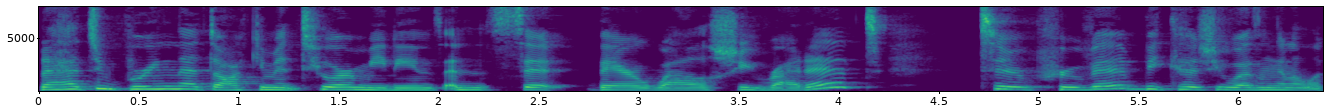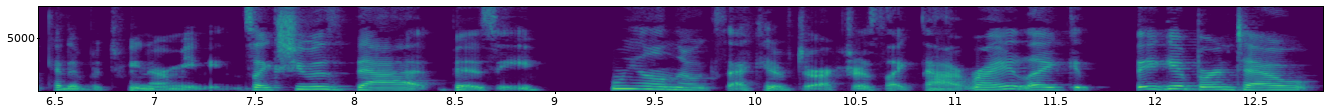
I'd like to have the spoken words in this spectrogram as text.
that I had to bring that document to our meetings and sit there while she read it to approve it because she wasn't going to look at it between our meetings. Like she was that busy. We all know executive directors like that, right? Like they get burnt out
